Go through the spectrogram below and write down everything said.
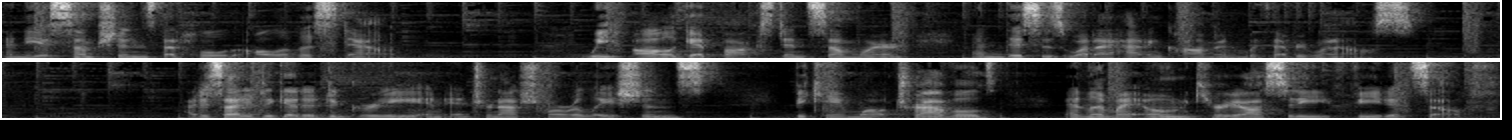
and the assumptions that hold all of us down. We all get boxed in somewhere, and this is what I had in common with everyone else. I decided to get a degree in international relations, became well traveled, and let my own curiosity feed itself.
